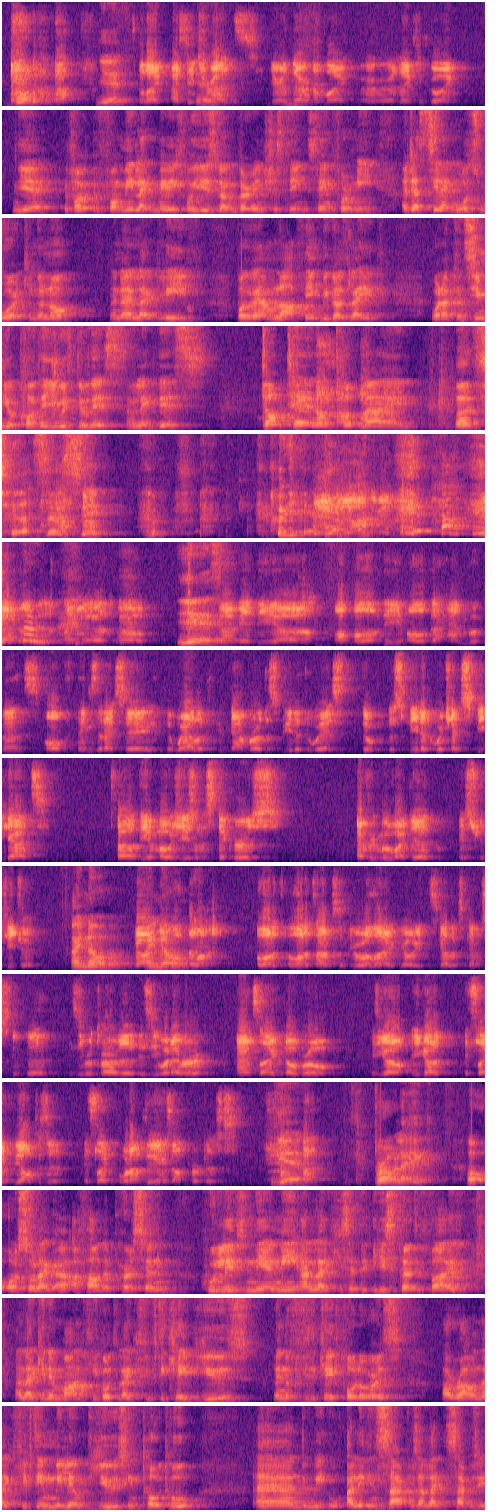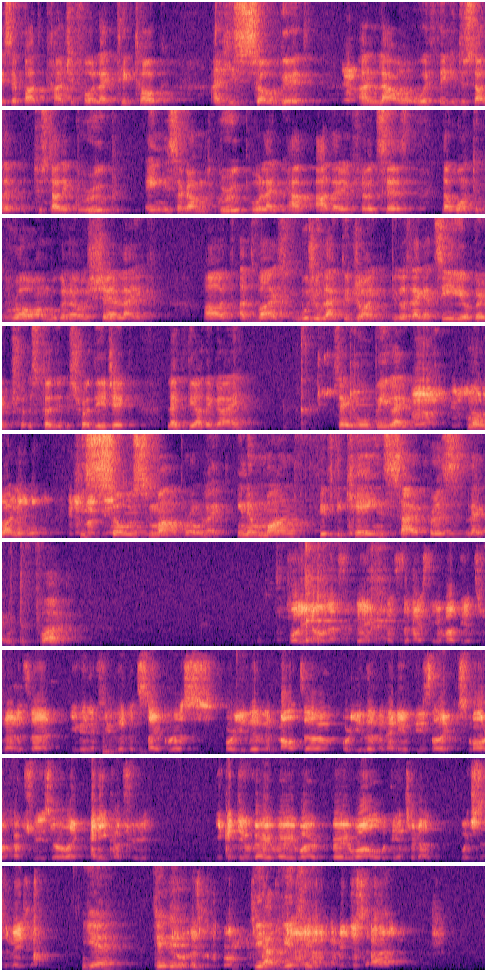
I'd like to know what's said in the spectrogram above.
Bro. yeah, so like, I see Yeah. trends here and there, and I'm like, uh, and I keep going. Yeah. For for me, like maybe for you, it's like very interesting. Same for me. I just see like what's working or not, and I like leave. But the way I'm laughing because like when I consume your content, you always do this. I'm like this. Top ten or top nine. That's that's so sick. Oh, Yeah. Yes. I mean, the uh, all, of the all of the hand movements, all the things that I say, the way I look at the camera, the speed at the way I the, the speed at which I speak at, uh, the emojis and the stickers, every move I did is strategic. I know. Now, I A know. lot, a lot, of, a lot of times, some people are like, "Yo, this guy looks kind of stupid. Is he retarded? Is he whatever?" And it's like, "No, bro. You got, you got. It's like the opposite. It's like what I'm doing is on purpose." Yeah. Bro, like, oh, also like I, I found a person who lives near me and like he said he's 35 and like in a month he got like 50k views and 50k followers, around like 15 million views in total. And we, I live in Cyprus and like Cyprus is a bad country for like TikTok and he's so good. Yeah. And now we're thinking to start a, to start a group, an Instagram group where like we have other influencers that want to grow and we're gonna share like uh, advice. Would you like to join? Because like I see you're very tr- strategic, like the other guy. So it will be like Yeah, more valuable. He's so smart, bro. Like in a month, 50k in Cyprus. Like what the fuck? Well, you know, that's the thing. That's the nice thing about the internet is that even if you live in Cyprus or you live in Malta or you live in any of these like smaller countries or like any country, you can do very, very, well- very well with the internet, which is amazing. Yeah. Do, So do, pretty cool. do you have Yeah, YouTube? yeah. I mean, just uh,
